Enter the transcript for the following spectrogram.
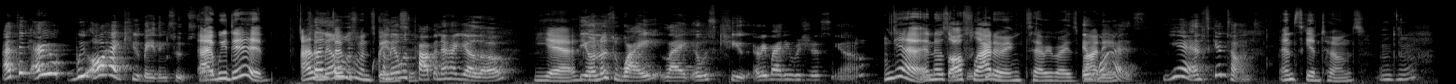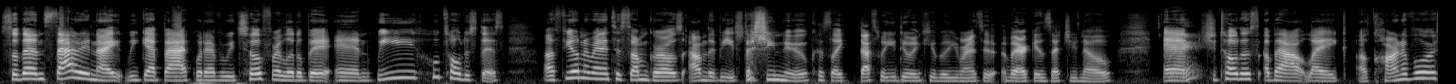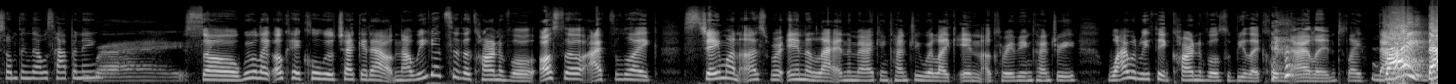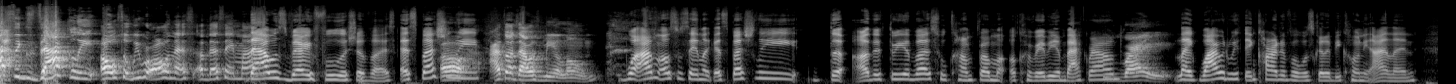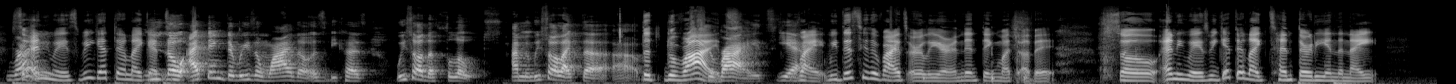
I think every, we all had cute bathing suits. I, we did. I was, everyone's bathing Camille was popping in her yellow. Yeah, Fiona's white. Like it was cute. Everybody was just, you know, yeah, and it was all Super cute. flattering to everybody's it body was. Yeah, and skin tones. and skin tones. Mm-hmm. So then Saturday night we get back, whatever, we chill for a little bit, and we who told us this? Uh, Fiona ran into some girls on the beach that she knew, because like that's what you do in Cuba. You run into Americans that you know, and Right. she told us about like a carnival or something that was happening. Right. So we were like, okay, cool, we'll check it out. Now we get to the carnival. Also, I feel like shame on us. We're in a Latin American country. We're like in a Caribbean country. Why would we think carnivals would be like Coney Island? Like that, right. That's exactly. Oh, so we were all in that of that same mind. that was very foolish of us. Especially, oh, I thought that was me alone. well, I'm I'm also saying like especially the other three of us who come from a Caribbean background. Right. Like why would we think Carnival was going to be Coney Island? So Right. anyways, we get there like at No, I think the reason why though is because we saw the floats. I mean, we saw like the uh, the the rides. the rides. Yeah. Right. We did see the rides earlier and didn't think much of it. So, anyways, we get there like ten thirty in the night,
